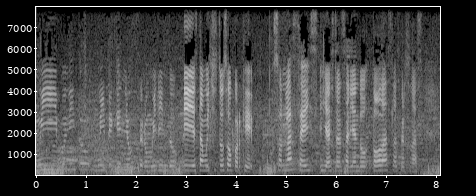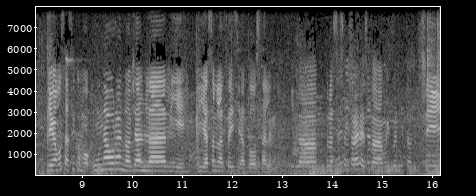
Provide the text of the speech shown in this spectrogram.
Muy bonito, muy pequeño, pero muy lindo. Y está muy chistoso porque son las 6 y ya están saliendo todas las personas. Llegamos hace como una hora, no había nadie. Y ya son las 6 y ya todos salen. Y la plaza central está muy bonita. Sí.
